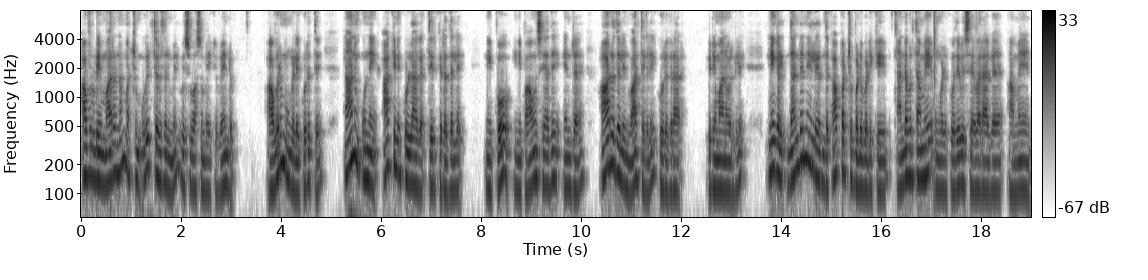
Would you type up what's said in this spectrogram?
அவருடைய மரணம் மற்றும் உயிர்த்தெழுதல் மேல் விசுவாசம் வைக்க வேண்டும். அவரும் உங்களை குறித்து நானும் உன்னை ஆக்கினைக்குள்ளாக தீர்க்கிறதில்லை. நீ போ இனி பாவம் செய்யாதே என்ற ஆறுதலின் வார்த்தைகளை கூறுகிறார். பிரியமானவர்களே நீங்கள் தண்டனையிலிருந்து காப்பாற்றப்படுபடிக்கு ஆண்டவர் தாமே உங்களுக்கு உதவி செய்வாராக. அமேன்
